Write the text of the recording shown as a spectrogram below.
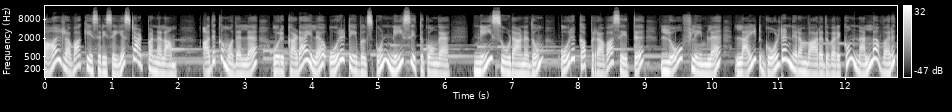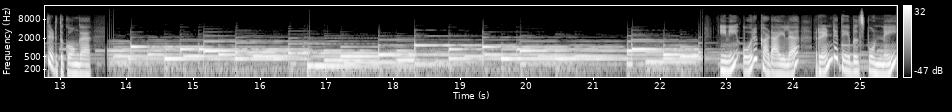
பால் ரவா கேசரி செய்ய ஸ்டார்ட் பண்ணலாம். அதுக்கு முதல்ல ஒரு கடாயில ஒரு டேபிள் ஸ்பூன் நெய் சேர்த்துக்கோங்க. நெய் சூடானதும் ஒரு கப் ரவா சேர்த்து லோ ஃப்ளேம்ல லைட் கோல்டன் நிறம் வாரது வரைக்கும் நல்லா வறுத்து எடுத்துக்கோங்க. இனி ஒரு கடாயில ரெண்டு டேபிள் ஸ்பூன் நெய்.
